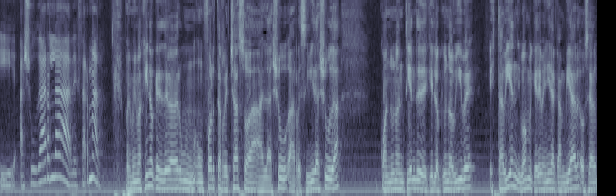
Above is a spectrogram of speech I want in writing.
y ayudarla a desarmar. Pues me imagino que debe haber un, fuerte rechazo a, la a recibir ayuda cuando uno entiende de que lo que uno vive está bien y vos me querés venir a cambiar, o sea,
